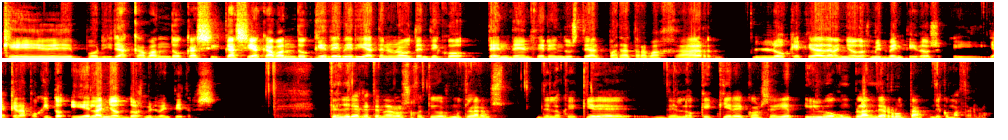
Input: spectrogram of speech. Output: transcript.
Que por ir acabando, casi, casi acabando, ¿qué debería tener un auténtico tendenciero industrial para trabajar lo que queda del año 2022? Y ya queda poquito, y el año 2023. Tendría que tener los objetivos muy claros de lo que quiere, de lo que quiere conseguir y luego un plan de ruta de cómo hacerlo.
